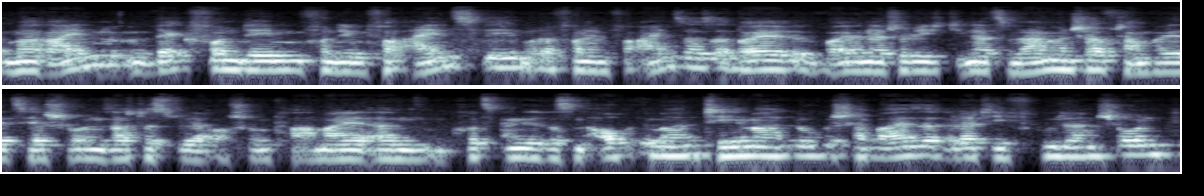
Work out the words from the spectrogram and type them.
mal rein, weg von dem, von dem Vereinsleben oder von dem war ja natürlich die Nationalmannschaft, haben wir jetzt ja schon, sagtest du ja auch schon ein paar Mal ähm, kurz angerissen, auch immer ein Thema, logischerweise, relativ früh dann schon.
